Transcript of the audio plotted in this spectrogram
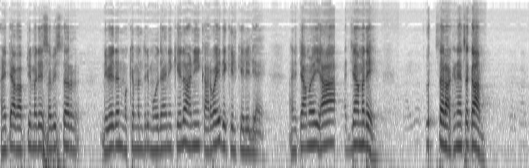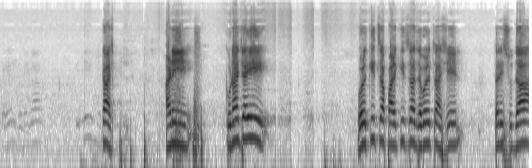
आणि त्या बाबतीमध्ये सविस्तर निवेदन मुख्यमंत्री महोदयांनी केलं आणि कारवाई देखील केलेली आहे. आणि त्यामुळे या राज्यामध्ये सुव्यवस्था राखण्याचं काम आणि कुणाच्याही ओळखीचा पाळखीचा जवळचा असेल तरी सुद्धा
